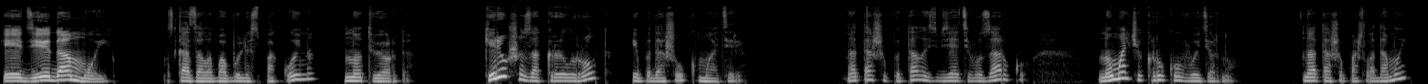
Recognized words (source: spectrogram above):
иди домой», — сказала бабуля спокойно, но твердо. Кирюша закрыл рот и подошел к матери. Наташа пыталась взять его за руку, но мальчик руку выдернул. Наташа пошла домой,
